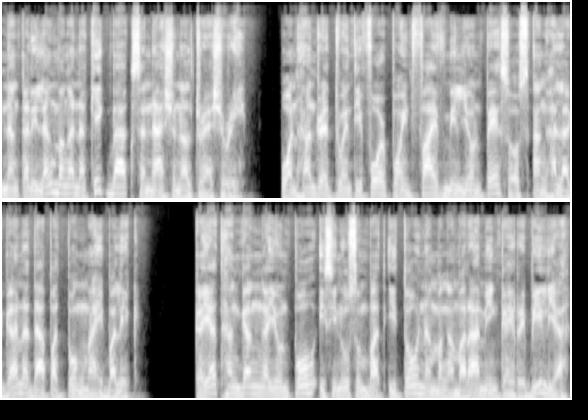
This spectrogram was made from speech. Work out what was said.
ng kanilang mga nakickback sa National Treasury. 124.5 milyon pesos ang halaga na dapat pong maibalik. Kaya't hanggang ngayon po isinusumbat ito ng mga maraming kay Rebilla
